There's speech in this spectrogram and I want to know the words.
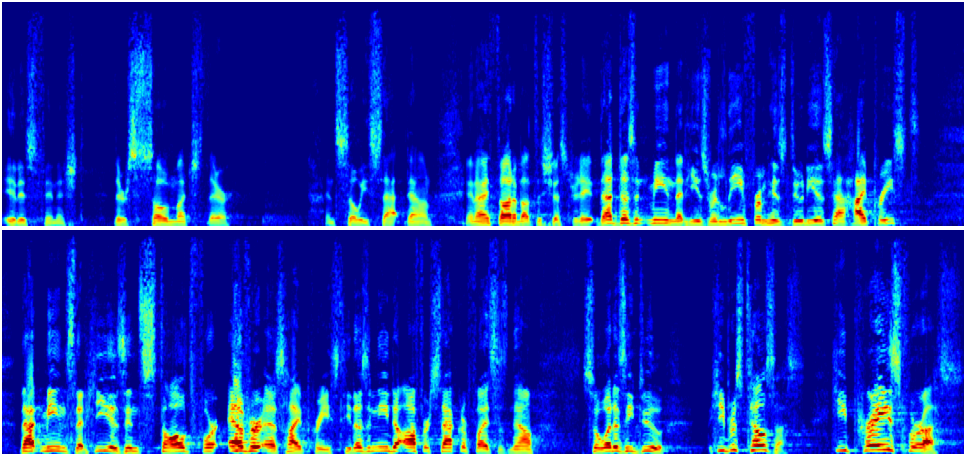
It is finished. There's so much there. And so he sat down. And I thought about this yesterday. That doesn't mean that he's relieved from his duty as high priest. That means that he is installed forever as high priest. He doesn't need to offer sacrifices now. So, what does he do? Hebrews tells us he prays for us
